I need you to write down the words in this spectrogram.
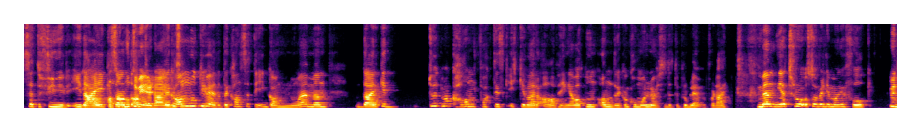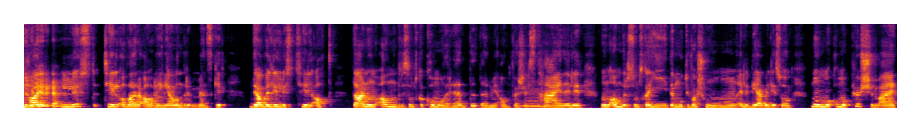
sette fyr i deg. Ja, altså motivere At deg, det kan liksom, motivere ja. det kan sette i gang noe, men det er ikke du vet, Man kan faktisk ikke være avhengig av at noen andre kan komme og løse dette problemet for deg. Men jeg tror også veldig mange folk har det. lyst til å være avhengig av andre mennesker. De har veldig lyst til at det er noen andre som skal komme og redde dem, i anførselstegn, Mm. eller noen andre som skal gi dem motivasjonen, eller de er veldig sånn Noen må komme og pushe meg.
